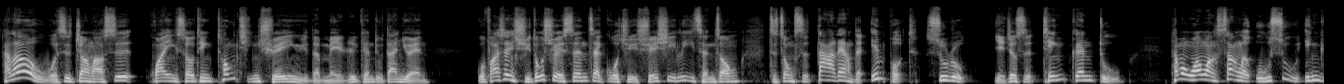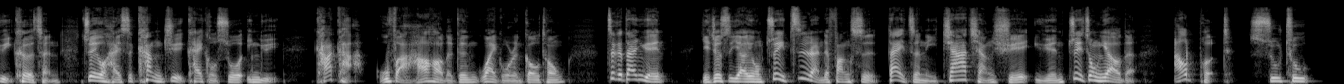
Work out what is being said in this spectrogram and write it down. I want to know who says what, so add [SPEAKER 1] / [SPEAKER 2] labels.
[SPEAKER 1] Hello，我是 John 老师，欢迎收听通勤学英语的每日跟读单元。我发现许多学生在过去学习历程中只重视大量的 input 输入，也就是听跟读。他们往往上了无数英语课程，最后还是抗拒开口说英语，卡卡无法好好的跟外国人沟通。这个单元也就是要用最自然的方式，带着你加强学语言最重要的 output 输出。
